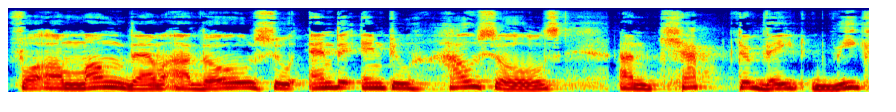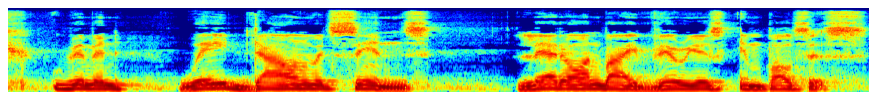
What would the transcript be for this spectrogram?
for among them are those who enter into households and captivate weak women weighed down with sins, led on by various impulses,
